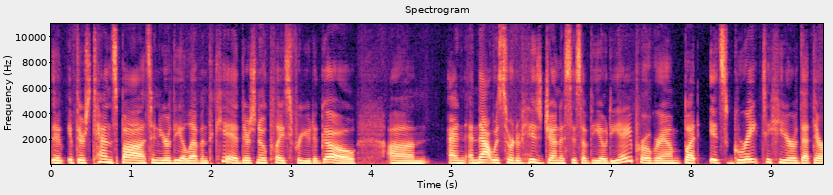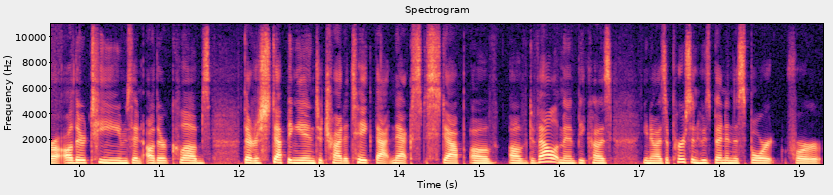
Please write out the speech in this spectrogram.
if there's 10 spots and you're the 11th kid there's no place for you to go. Um, and and that was sort of his genesis of the ODA program but it's great to hear that there are other teams and other clubs that are stepping in to try to take that next step of of development because you know as a person who's been in the sport for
